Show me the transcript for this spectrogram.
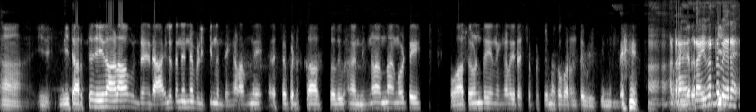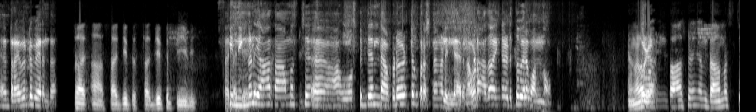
ആ ഈ- ചർച്ച ചെയ്ത ആളാവും രാവിലെ തന്നെ എന്നെ വിളിക്കുന്നുണ്ട്. നിങ്ങളന്ന് രക്ഷപ്പെടുത്താത്തത് നിങ്ങൾ നിങ്ങളന്ന് അങ്ങോട്ട് പോവാത്തോണ്ട് നിങ്ങൾ രക്ഷപ്പെട്ടു എന്നൊക്കെ പറഞ്ഞിട്ട് വിളിക്കുന്നുണ്ട്. ഡ്രൈവറിന്റെ പേര് ഡ്രൈവറിന്റെ പേരെന്താ? ആ സജിത്ത് സജിത്ത് പി വി. നിങ്ങൾ ആ താമസിച്ച ആ, ഹോസ്പിറ്റലിന്റെ അവിടോട്ട് പ്രശ്നങ്ങളില്ലായിരുന്നു. അവിടെ അത് അതിന്റെ അടുത്ത് വരെ വന്നോ? ഞങ്ങൾ താമസിച്ച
